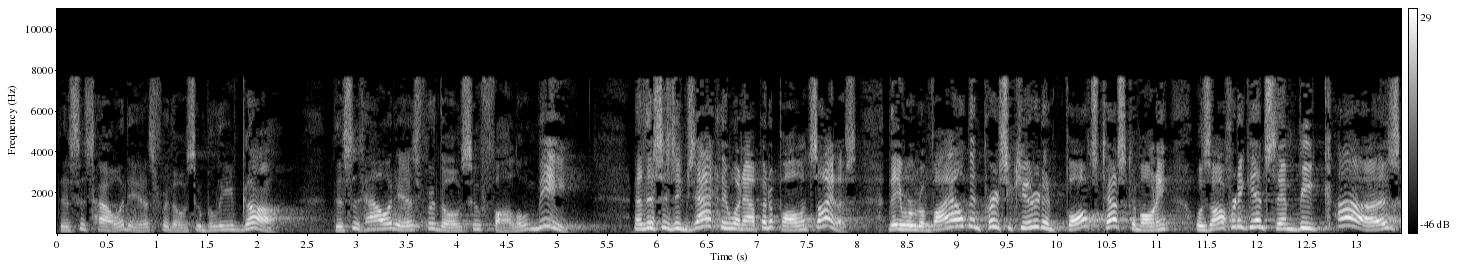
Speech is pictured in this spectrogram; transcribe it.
This is how it is for those who believe God. This is how it is for those who follow me. Now this is exactly what happened to Paul and Silas. They were reviled and persecuted and false testimony was offered against them because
